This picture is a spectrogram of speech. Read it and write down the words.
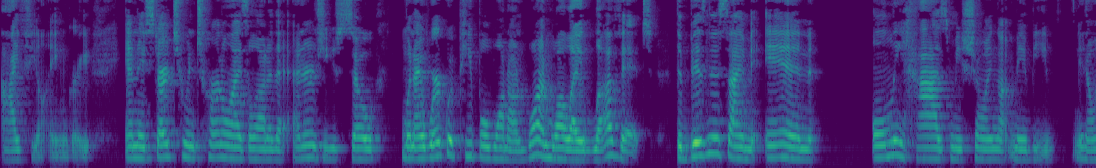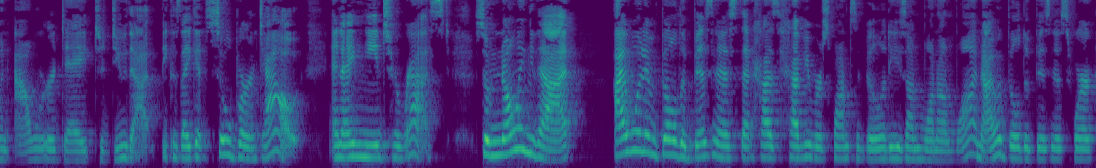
I feel angry. And I start to internalize a lot of that energy. So when I work with people one on one, while I love it, the business I'm in only has me showing up maybe, you know, an hour a day to do that because I get so burnt out and I need to rest. So knowing that, I wouldn't build a business that has heavy responsibilities on one on one. I would build a business where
